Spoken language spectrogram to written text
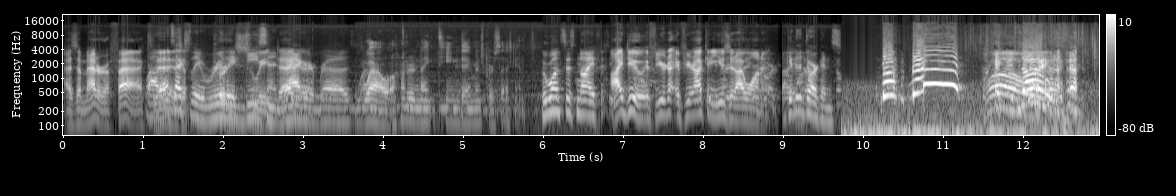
As a matter of fact, Wow, that that's is actually a really pretty sweet decent dagger. dagger, bros. Wow, 119 damage per second. Who wants this knife? I do. If you're not, if you're not going to use it, I want it. Give it to Dorkins. Whoa! Sorry.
